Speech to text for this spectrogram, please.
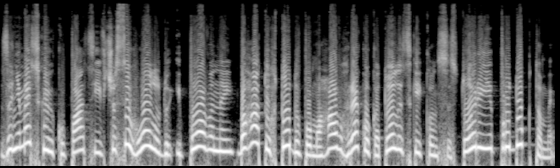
За німецької окупації в часи голоду і повеней багато хто допомагав греко-католицькій консисторії продуктами.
